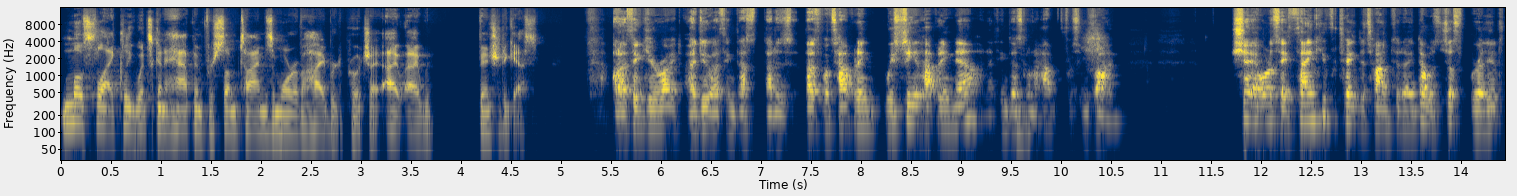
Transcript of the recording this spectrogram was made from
most likely what's going to happen for some time is more of a hybrid approach. I, I, I would venture to guess. And I think you're right. I do. I think that's that is that's what's happening. We see it happening now, and I think that's mm. going to happen for some time. Shae, I want to say thank you for taking the time today. That was just brilliant.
